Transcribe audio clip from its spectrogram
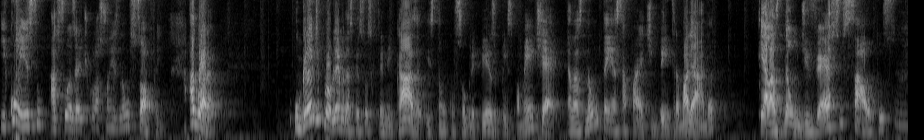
e com isso as suas articulações não sofrem. Agora, o grande problema das pessoas que treinam em casa, estão com sobrepeso principalmente, é elas não têm essa parte bem trabalhada, elas dão diversos saltos, uhum.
